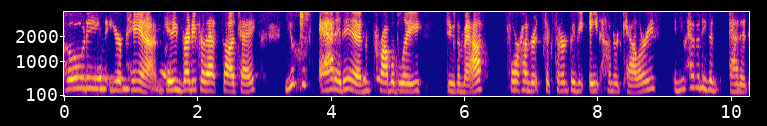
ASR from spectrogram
coating your mm-hmm. pan, getting ready for that saute, you've just added in probably do the math 400, 600, maybe 800 calories, and you haven't even added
